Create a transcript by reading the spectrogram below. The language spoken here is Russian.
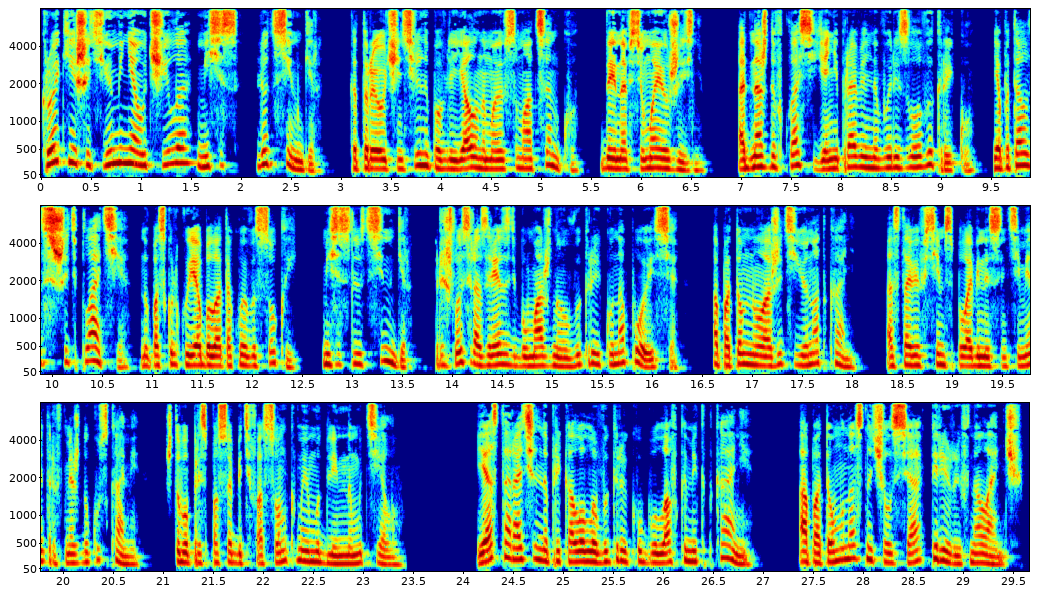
Кройке и шитью меня учила миссис Люцингер, которая очень сильно повлияла на мою самооценку, да и на всю мою жизнь. Однажды в классе я неправильно вырезала выкройку. Я пыталась сшить платье, но поскольку я была такой высокой, миссис Люцингер пришлось разрезать бумажную выкройку на поясе, а потом наложить ее на ткань, оставив 7,5 сантиметров между кусками, чтобы приспособить фасон к моему длинному телу. Я старательно приколола выкройку булавками к ткани, а потом у нас начался перерыв на ланч.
